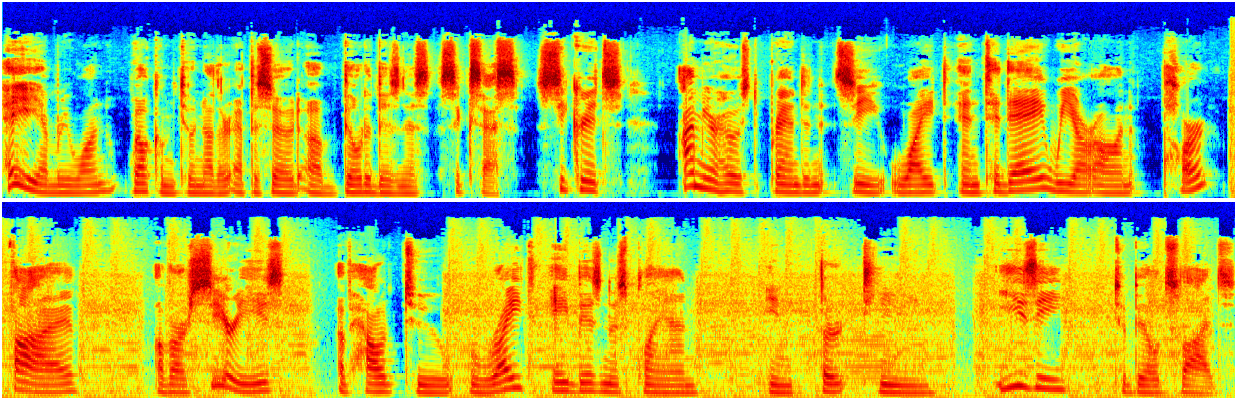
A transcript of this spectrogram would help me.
Hey everyone, welcome to another episode of Build a Business Success Secrets. I'm your host, Brandon C. White, and today we are on part five of our series of how to write a business plan in 13 easy to build slides.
